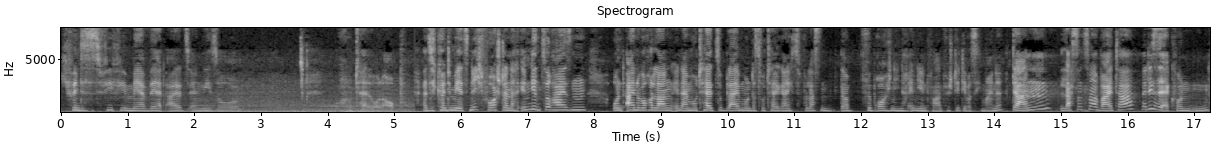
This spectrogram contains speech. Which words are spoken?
Ich finde, es ist viel, viel mehr wert als irgendwie so Hotelurlaub. Also ich könnte mir jetzt nicht vorstellen, nach Indien zu reisen und eine Woche lang in einem Hotel zu bleiben und das Hotel gar nicht zu verlassen, dafür brauche ich nicht nach Indien fahren. Versteht ihr, was ich meine? Dann lasst uns mal weiter diese erkunden.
